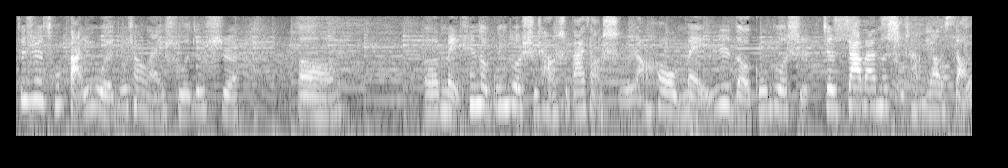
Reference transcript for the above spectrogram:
就是从法律维度上来说，就是，呃，呃，每天的工作时长是八小时，然后每日的工作时就是加班的时长要小于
